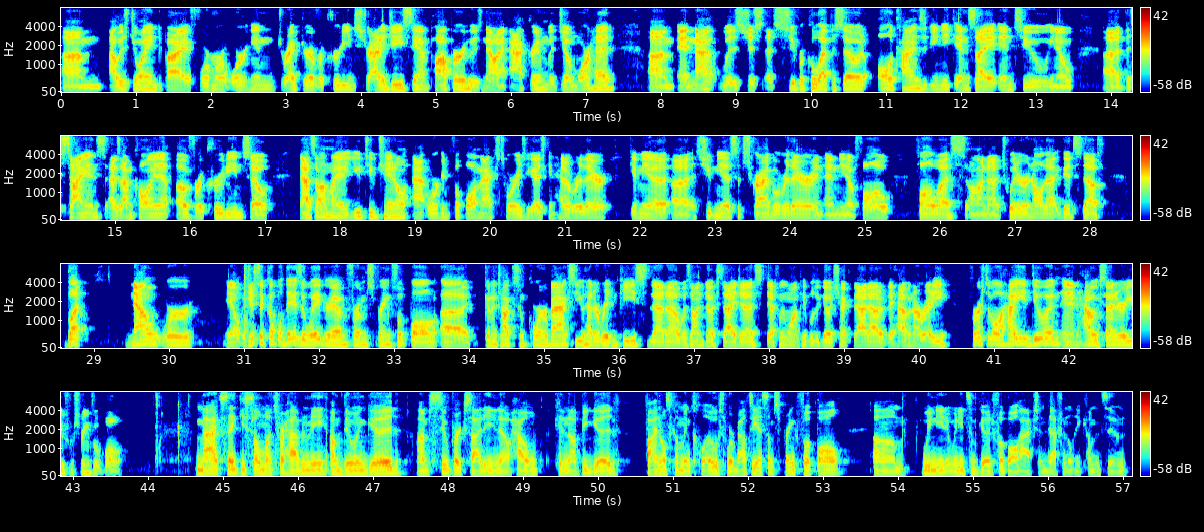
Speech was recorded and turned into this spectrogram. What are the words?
Um, I was joined by former Oregon Director of Recruiting Strategy, Sam Popper, who's now at Akron with Joe Moorhead. Um, and that was just a super cool episode. All kinds of unique insight into, you know, uh, the science, as I'm calling it, of recruiting. So that's on my YouTube channel at Oregon Football Max Torres. You guys can head over there give me a uh, shoot me a subscribe over there and and you know follow follow us on uh, Twitter and all that good stuff. But now we're you know just a couple days away, Graham, from spring football. Uh, gonna talk some cornerbacks. You had a written piece that uh, was on Ducks Digest. Definitely want people to go check that out if they haven't already. First of all, how you doing, and how excited are you for spring football? Max, thank you so much for having me. I'm doing good. I'm super excited. You know, how can it not be good? finals coming close. We're about to get some spring football. Um, we need it. We need some good football action definitely coming soon.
